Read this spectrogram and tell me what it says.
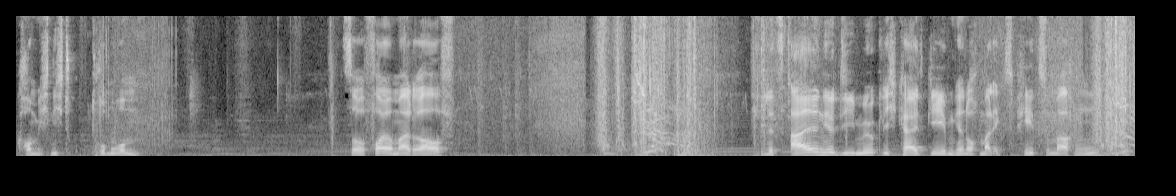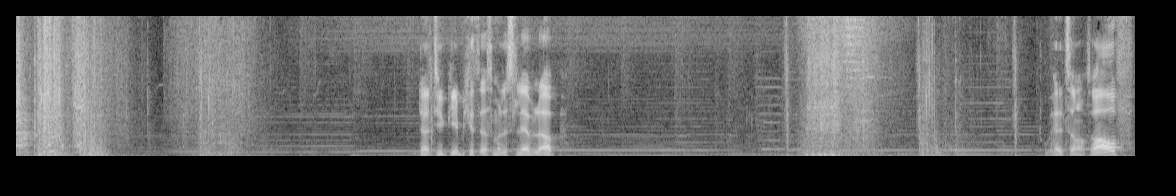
Komme ich nicht drum rum. So, Feuer mal drauf. Ich will jetzt allen hier die Möglichkeit geben, hier nochmal XP zu machen. Ja, dir gebe ich jetzt erstmal das Level up. Du hältst ja noch drauf.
